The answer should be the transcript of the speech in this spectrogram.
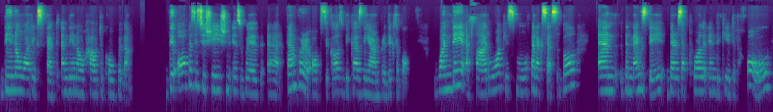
They know what to expect and they know how to cope with them. The opposite situation is with uh, temporary obstacles because they are unpredictable one day a sidewalk is smooth and accessible and the next day there's a poorly indicated hole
